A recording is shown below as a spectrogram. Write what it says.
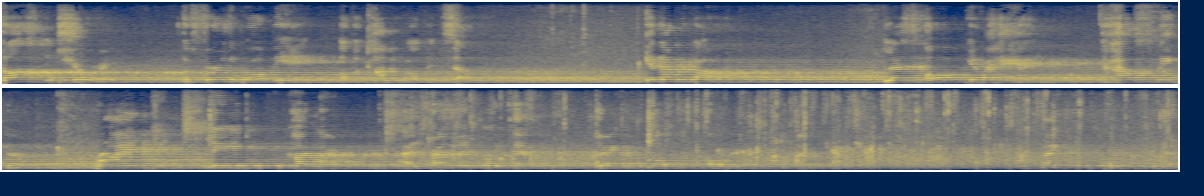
thus ensuring the further well-being of the Commonwealth itself. In that regard, let's all give a hand to House Speaker Bryan D. Cutler and President Pro Tem Jacob Corman III. I thank you for joining us today.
